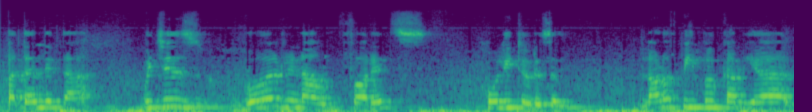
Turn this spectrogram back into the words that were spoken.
Patandita, which is world renowned for its holy tourism. A lot of people come here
